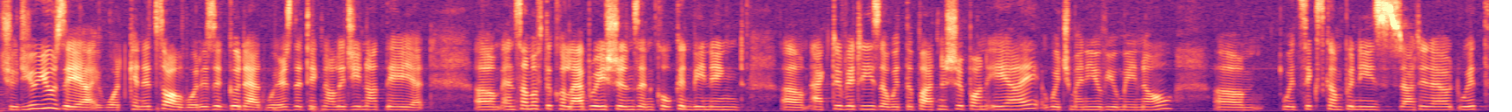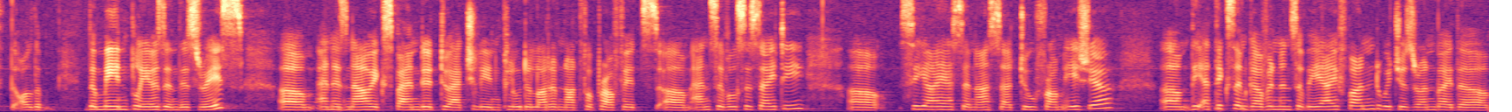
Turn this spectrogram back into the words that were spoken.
Should you use AI? What can it solve? What is it good at? Where is the technology not there yet? Um, and some of the collaborations and co-convening um, activities are with the Partnership on AI, which many of you may know, um, with six companies started out with the, all the, the main players in this race, um, and has now expanded to actually include a lot of not-for-profits um, and civil society, CIS and NASA too from Asia. Um, the Ethics and Governance of AI Fund, which is run by the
